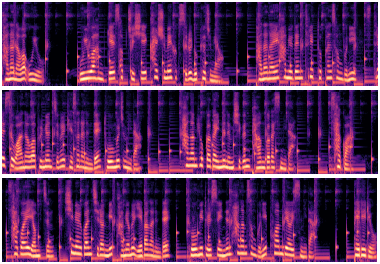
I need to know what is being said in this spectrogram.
바나나와 우유. 우유와 함께 섭취 시 칼슘의 흡수를 높여주며 바나나에 함유된 트립토판 성분이 스트레스 완화와 불면증을 개선하는 데 도움을 줍니다. 항암 효과가 있는 음식은 다음과 같습니다. 사과. 사과의 염증, 심혈관 질환 및 감염을 예방하는 데 도움이 될 수 있는 항암 성분이 포함되어 있습니다. 베리류.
